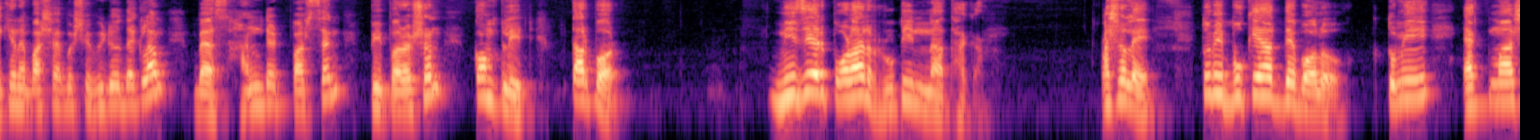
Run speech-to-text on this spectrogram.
এখানে বাসায় বসে ভিডিও দেখলাম, ব্যাস হান্ড্রেড পারসেন্ট প্রিপারেশন কমপ্লিট তারপর, নিজের পড়ার রুটিন না থাকা। আসলে, তুমি বুকে হাত দিয়ে বলো, তুমি এক মাস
